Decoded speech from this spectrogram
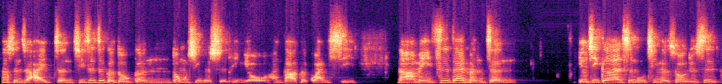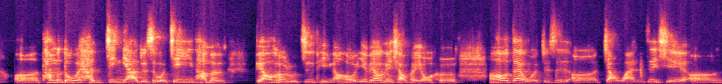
那甚至癌症。其实这个都跟动物性的食品有很大的关系。那每一次在门诊，尤其个案是母亲的时候，就是呃，他们都会很惊讶，就是我建议他们不要喝乳制品，然后也不要给小朋友喝。然后在我就是呃讲完这些呃。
